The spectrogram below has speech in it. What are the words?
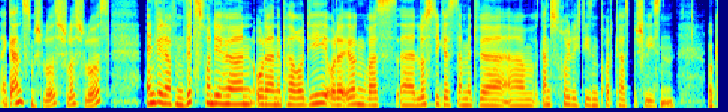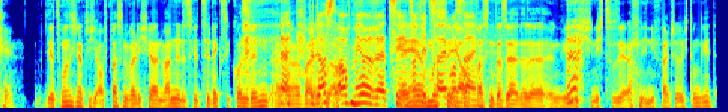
äh, ganz zum Schluss, Schluss, Schluss, entweder einen Witz von dir hören oder eine Parodie oder irgendwas äh, Lustiges, damit wir äh, ganz fröhlich diesen Podcast beschließen. Okay, Jetzt muss ich natürlich aufpassen, weil ich ja ein wandelndes Witzelexikon bin. Äh, du darfst auch, auch, mehrere erzählen, naja, so viel Zeit muss ja sein. aufpassen, dass er, dass er irgendwie nicht, nicht zu sehr in die falsche Richtung geht.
